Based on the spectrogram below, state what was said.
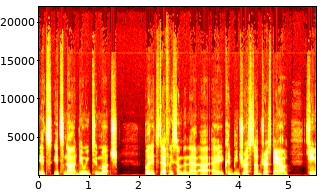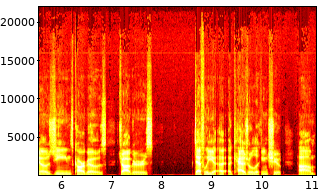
it's it's not doing too much, but it's definitely something that I, it could be dressed up, dressed down. Chinos, jeans, cargos, joggers, definitely a, a casual looking shoe. Um,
